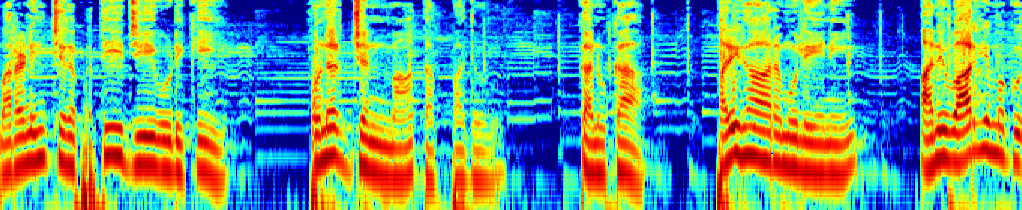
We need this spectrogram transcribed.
మరణించిన ప్రతి జీవుడికి పునర్జన్మ తప్పదు. కనుక పరిహారము లేని అనివార్యముకు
